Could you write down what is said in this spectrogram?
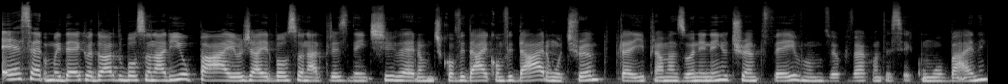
Essa é uma ideia que o Eduardo Bolsonaro e o pai, o Jair Bolsonaro, presidente, tiveram de convidar e convidaram o Trump para ir para a Amazônia. E nem o Trump veio, vamos ver o que vai acontecer com o Biden.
